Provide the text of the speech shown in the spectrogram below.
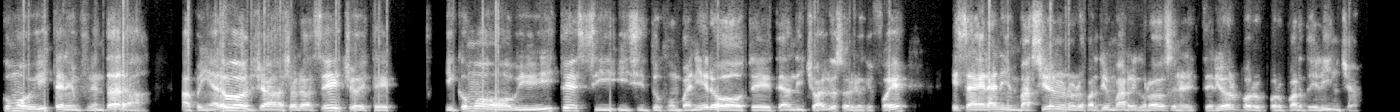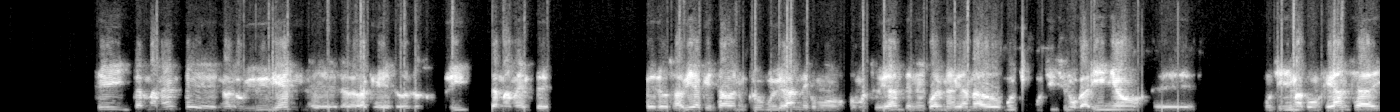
¿Cómo viviste en enfrentar a, a Peñarol? Ya, ya lo has hecho, este, ¿Y cómo viviste si, y si tus compañeros te, te, han dicho algo sobre lo que fue esa gran invasión, uno de los partidos más recordados en el exterior por, por parte del hincha? Sí, internamente no lo viví bien, eh, la verdad que lo, sufrí internamente, pero sabía que estaba en un club muy grande como, como estudiante en el cual me habían dado mucho, muchísimo cariño, eh, muchísima confianza y,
